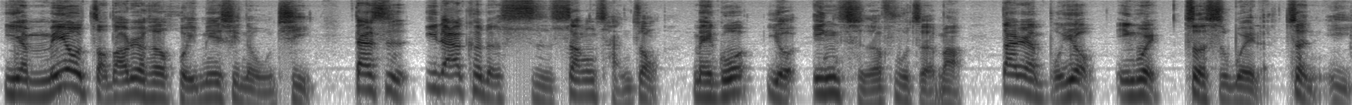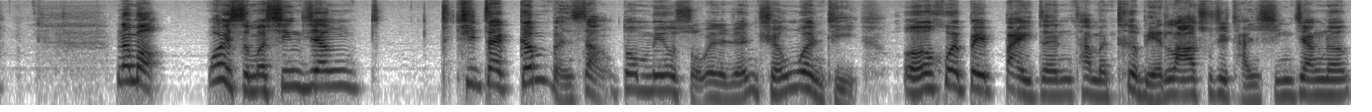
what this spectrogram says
也没有找到任何毁灭性的武器。但是伊拉克的死伤惨重，美国有因此而负责吗？当然不用，因为这是为了正义。那么为什么新疆？其在根本上都没有所谓的人权问题，而会被拜登他们特别拉出去谈新疆呢？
